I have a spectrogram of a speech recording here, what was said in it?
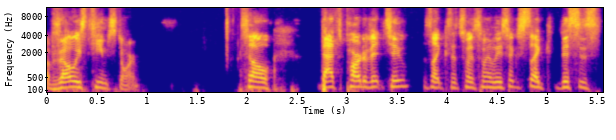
I was always Team Storm. So that's part of it too. It's like that's what's my least. It's like this is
